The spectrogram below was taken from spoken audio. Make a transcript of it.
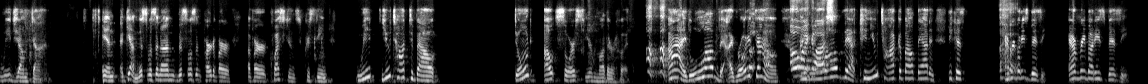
we jumped on. And again, this wasn't on this wasn't part of our of our questions, Kristine. We you talked about don't outsource your motherhood. I love that. I wrote it down. Oh my I gosh. love that. Can you talk about that? And because everybody's busy. Everybody's busy.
